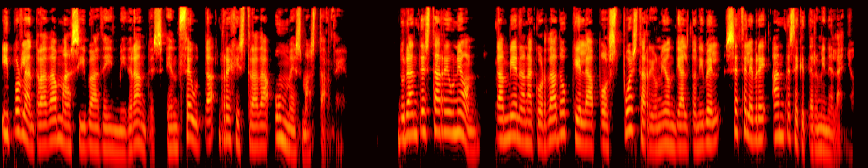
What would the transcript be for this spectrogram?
y por la entrada masiva de inmigrantes en Ceuta, registrada un mes más tarde. Durante esta reunión, también han acordado que la pospuesta reunión de alto nivel se celebre antes de que termine el año.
